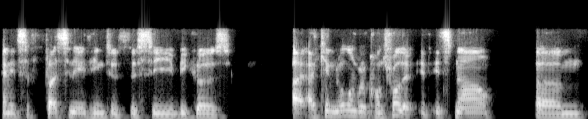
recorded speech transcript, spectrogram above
and it's fascinating to, to see because I, I can no longer control it. it it's now, um,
